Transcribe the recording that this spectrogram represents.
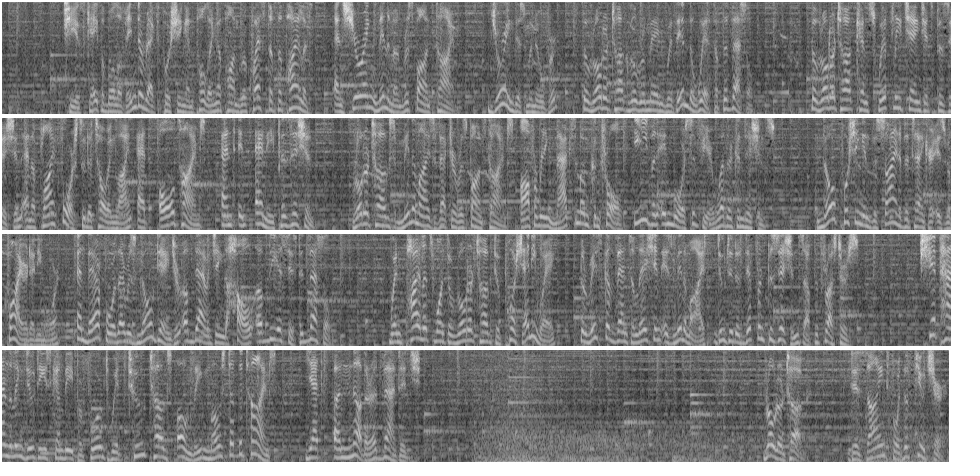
She is capable of indirect pushing and pulling upon request of the pilot, ensuring minimum response time. During this maneuver, the rotor tug will remain within the width of the vessel. The rotor tug can swiftly change its position and apply force to the towing line at all times and in any position. Rotor tugs minimize vector response times, offering maximum control even in more severe weather conditions. No pushing in the side of the tanker is required anymore, and therefore there is no danger of damaging the hull of the assisted vessel. When pilots want the rotor tug to push anyway, the risk of ventilation is minimized due to the different positions of the thrusters. Ship handling duties can be performed with two tugs only most of the times, yet another advantage. Rotor Tug Designed for the future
